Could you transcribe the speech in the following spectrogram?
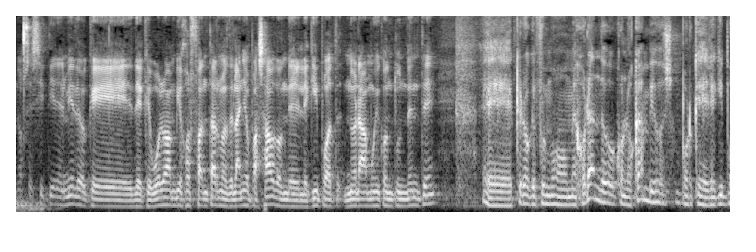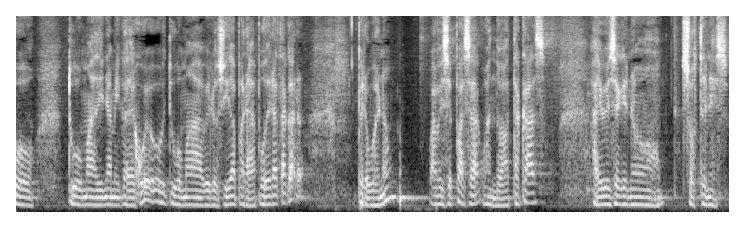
No sé si tienen miedo que- de que vuelvan viejos fantasmas del año pasado, donde el equipo no era muy contundente. Eh, creo que fuimos mejorando con los cambios porque el equipo tuvo más dinámica de juego y tuvo más velocidad para poder atacar. Pero bueno, a veces pasa cuando atacás, hay veces que no sostenés.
